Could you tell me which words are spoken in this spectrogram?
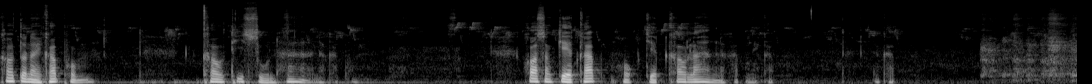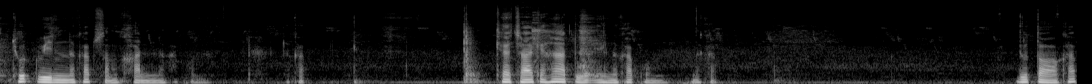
เข้าตัวไหนครับผม เข้าที่ 05 นะครับผม ข้อสังเกตครับ 6 7 เข้าล่างนะครับนี่ครับ นะครับ ชุดวินนะครับสำคัญนะครับ ค่ใช้แค่5ตัวเองนะครับผมนะครับ ดูต่อครับ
